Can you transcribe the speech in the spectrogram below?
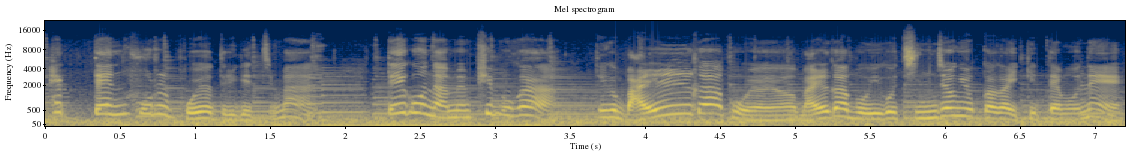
팩된 후를 보여드리겠지만 떼고 나면 피부가 되게 맑아 보여요. 맑아 보이고 진정 효과가 있기 때문에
